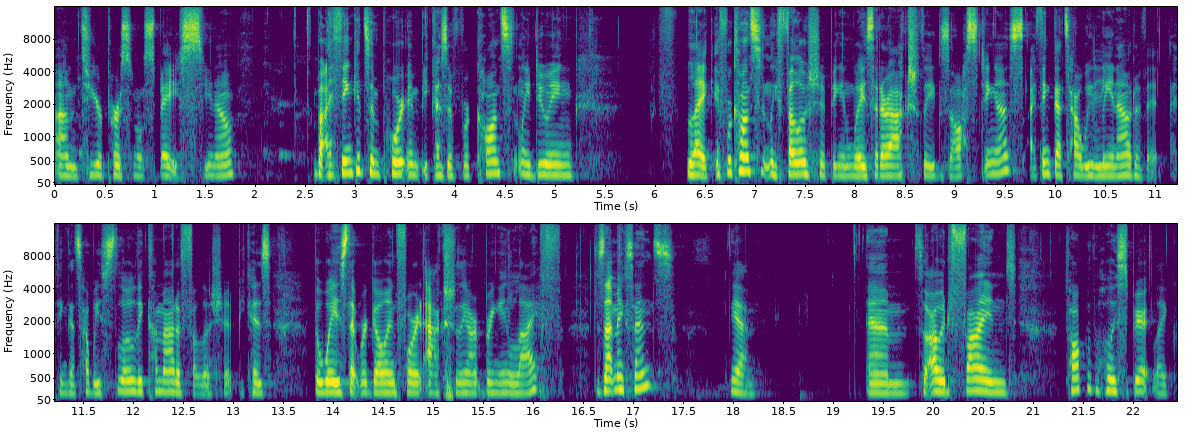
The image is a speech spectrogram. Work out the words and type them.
um, to your personal space, you know? But I think it's important because if we're constantly doing, like, if we're constantly fellowshipping in ways that are actually exhausting us, I think that's how we lean out of it. I think that's how we slowly come out of fellowship because the ways that we're going for it actually aren't bringing life. Does that make sense? Yeah. Um, so I would find, talk with the Holy Spirit, like,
